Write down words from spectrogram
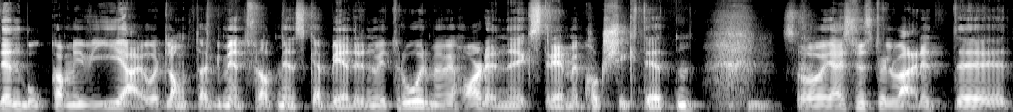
den boka mi Vi er jo et langt argument for at mennesket er bedre enn vi tror, men vi har denne ekstreme kortsiktigheten. Så jeg syns det vil være et, et eh,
